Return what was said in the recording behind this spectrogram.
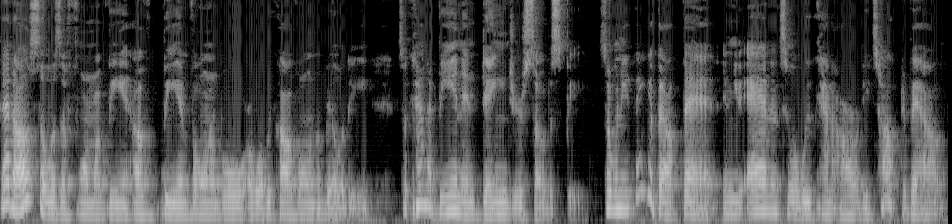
That also is a form of being of being vulnerable or what we call vulnerability. So kind of being in danger, so to speak. So when you think about that and you add into what we've kind of already talked about,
